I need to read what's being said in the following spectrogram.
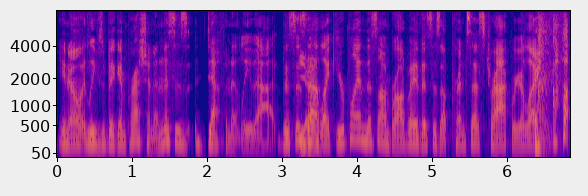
you know, it leaves a big impression. And this is definitely that. This is Yeah. that like you're playing this on Broadway. This is a princess track where you're like, ah,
